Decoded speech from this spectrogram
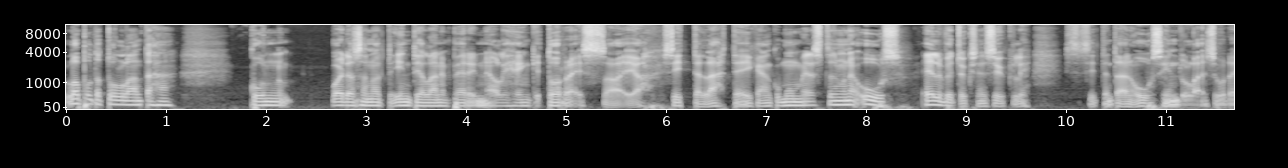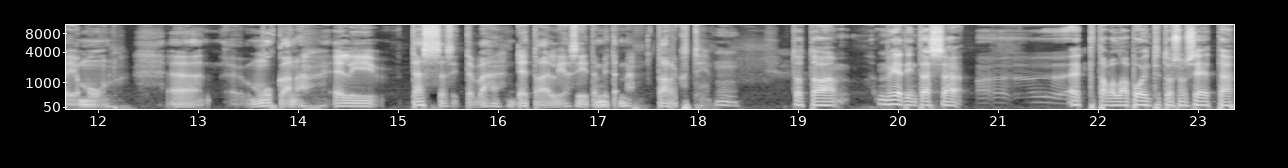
Lopulta tullaan tähän, kun voidaan sanoa, että intialainen perinne oli henki toreissaan ja sitten lähtee ikään kuin mun mielestä semmoinen uusi elvytyksen sykli sitten tämän uusi hindulaisuuden ja muun ää, mukana. Eli tässä sitten vähän detailia siitä, mitä mä tarkoitin. Mm. Tota, mietin tässä, että tavallaan pointti tuossa on se, että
